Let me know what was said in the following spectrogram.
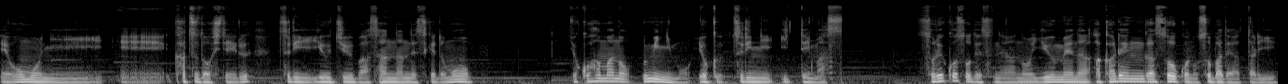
主に、えー、活動している釣り YouTuber さんなんですけども横浜の海にもよく釣りに行っています。それこそですねあの有名な赤レンガ倉庫のそばであったり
